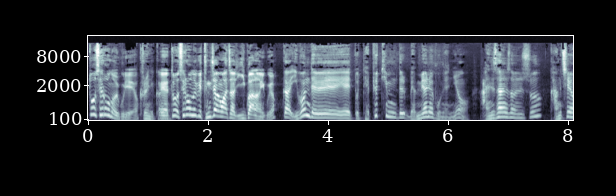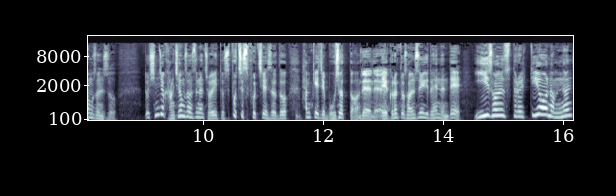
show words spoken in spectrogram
또 새로운 얼굴이에요. 그러니까요. 예, 또 새로운 얼굴이 등장하자 이관왕이고요. 그러니까 이번 대회에 또 대표팀들 몇 면을 보면요. 안산 선수, 강채영 선수, 또 심지어 강채영 선수는 저희 또 스포츠 스포츠에서도 함께 이제 모셨던 예, 그런 또 선수이기도 했는데 이 선수들을 뛰어넘는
